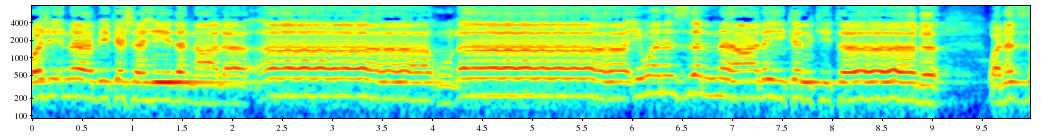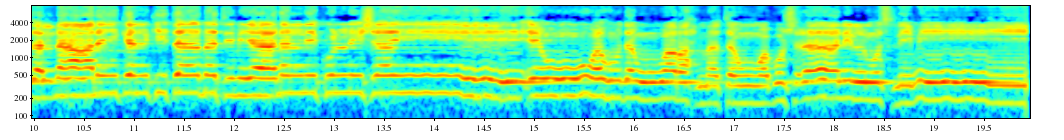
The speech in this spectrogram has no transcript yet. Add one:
وجئنا بك شهيدا على هؤلاء ونزلنا عليك الكتاب. ونزلنا عليك الكتاب تبيانا لكل شيء وهدى ورحمة وبشرى للمسلمين.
